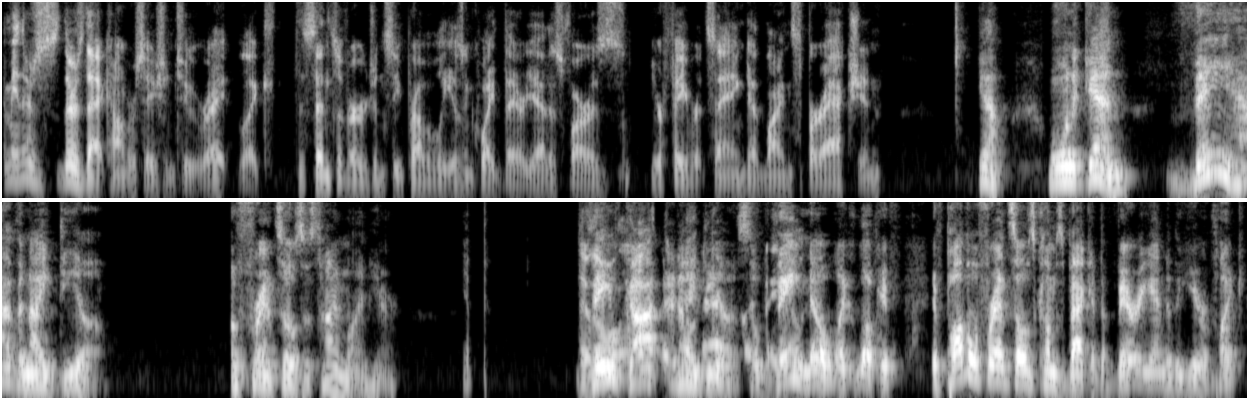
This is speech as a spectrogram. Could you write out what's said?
I mean, there's there's that conversation too, right? Like the sense of urgency probably isn't quite there yet, as far as your favorite saying, deadline spur action. yeah. Well, and again, they have an idea of Francouz's timeline here. They're the They've only got an that know that, idea, so they know know. Like, look, if if Pavel Francouz comes back at the very end of the year, like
